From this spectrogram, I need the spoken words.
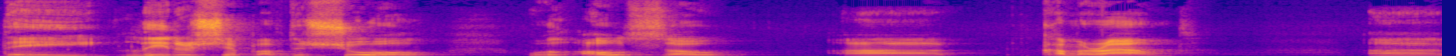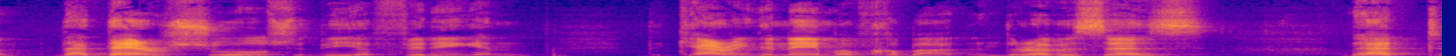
the leadership of the shul will also uh, come around. Uh, that their shul should be a fitting and carrying the name of Chabad. And the Rebbe says that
